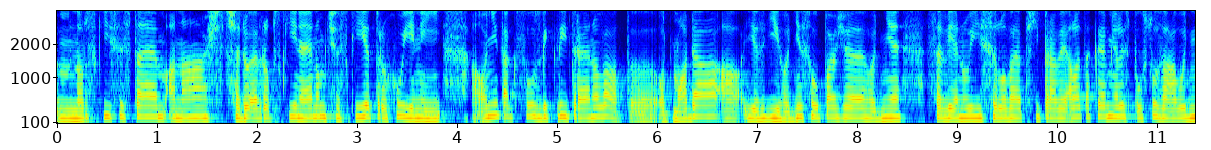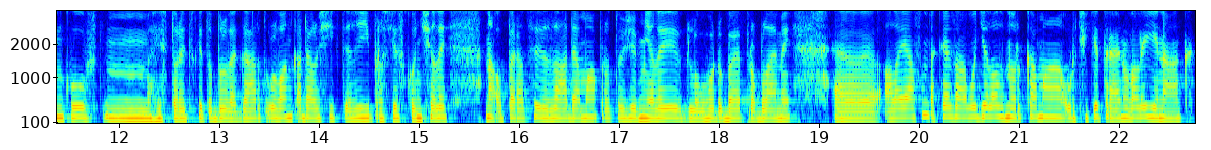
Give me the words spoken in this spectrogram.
um, norský systém a náš středoevropský, nejenom český, je trochu jiný. A oni tak jsou zvyklí trénovat od mlada a jezdí hodně soupaže, hodně se věnují silové přípravy, ale také měli spoustu závodníků. Um, historicky to byl Vegard, Ulvank a další, kteří prostě skončili na operaci se zádama, protože měli dlouhodobé problémy. Ale já jsem také závodila s Norkama, určitě trénovali jinak,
